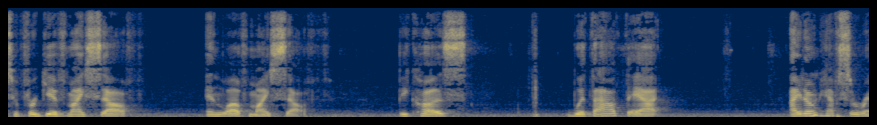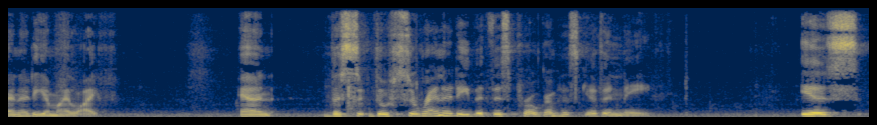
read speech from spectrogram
to forgive myself and love myself because without that, I don't have serenity in my life. And the, the serenity that this program has given me is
